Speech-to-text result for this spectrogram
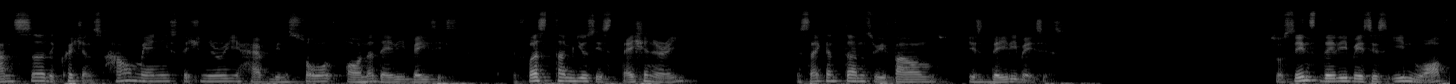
answer the questions how many stationery have been sold on a daily basis? The first term used is stationery. The second terms we found is daily basis. So since daily basis involved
